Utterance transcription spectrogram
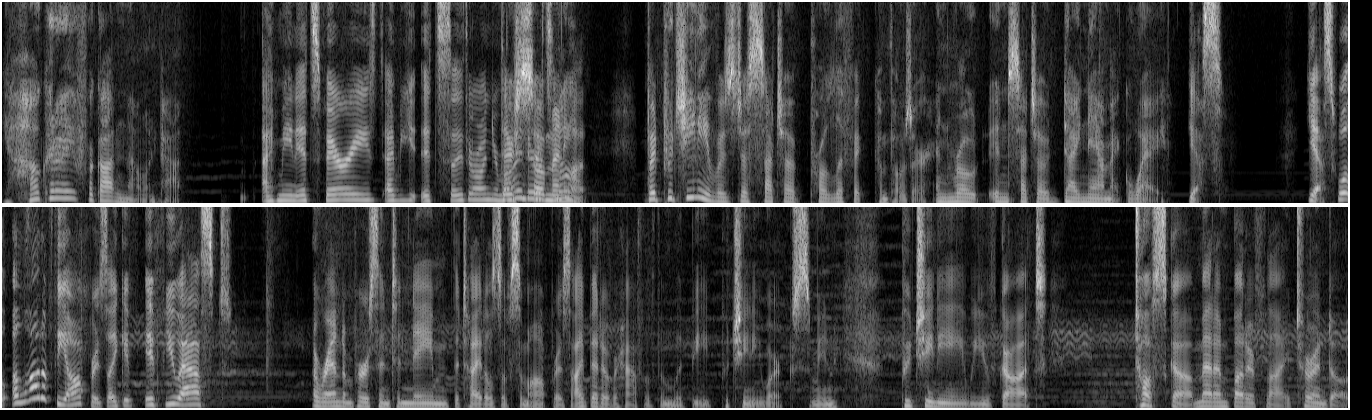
Yeah, how could I have forgotten that one, Pat? I mean, it's very. I mean, it's either on your There's mind so or it's many. not. But Puccini was just such a prolific composer and wrote in such a dynamic way. Yes, yes. Well, a lot of the operas, like if if you asked a random person to name the titles of some operas, I bet over half of them would be Puccini works. I mean, Puccini, you've got Tosca, Madame Butterfly, Turandot.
